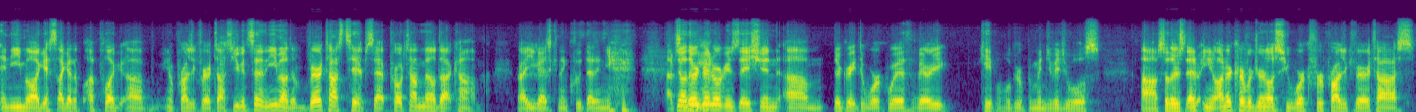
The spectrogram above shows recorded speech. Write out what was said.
an email. I guess I got a, a plug, uh, you know, Project Veritas. You can send an email to veritastips at protonmail.com, right? You guys mm-hmm. can include that in your. Absolutely. No, they're a great organization. Um, they're great to work with. Very capable group of individuals. Uh, so there's uh, you know undercover journalists who work for Project Veritas.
